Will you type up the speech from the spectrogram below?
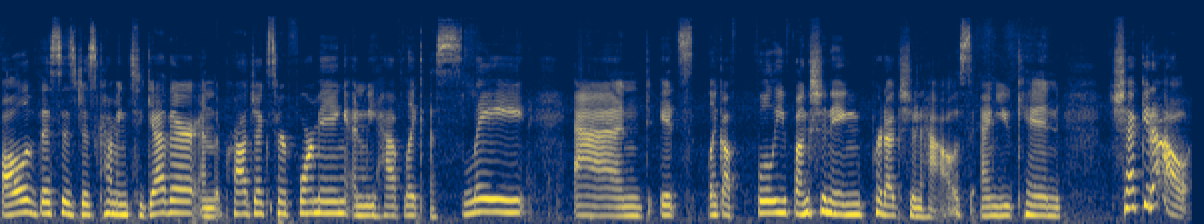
all of this is just coming together and the projects are forming and we have like a slate and it's like a fully functioning production house and you can check it out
